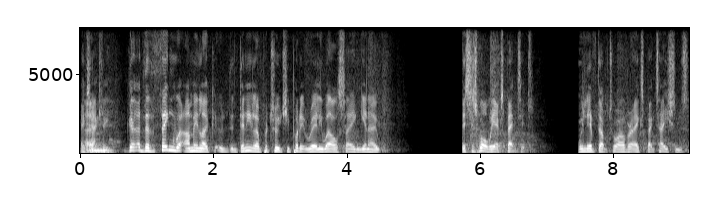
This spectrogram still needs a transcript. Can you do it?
Yeah, exactly. Um, the thing, I mean, like Danilo Petrucci put it really well, saying, you know, this is what we expected. We lived up to our expectations.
